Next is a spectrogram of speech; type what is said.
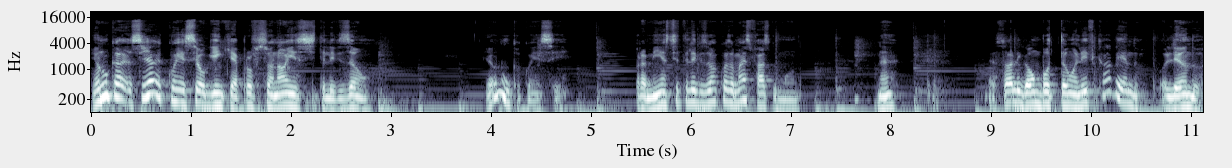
Eu nunca. Você já conheceu alguém que é profissional em assistir televisão? Eu nunca conheci. Para mim, assistir televisão é a coisa mais fácil do mundo, né? É só ligar um botão ali e ficar vendo, olhando.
